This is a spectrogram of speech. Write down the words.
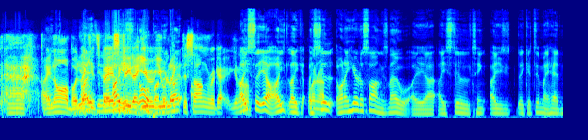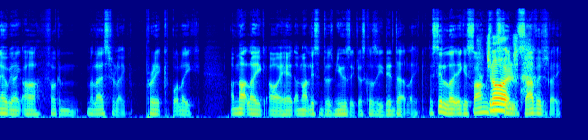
I know, but Yeah, like it's basically that know, you you like, like I- the song, rega- you know. I say yeah, I like I still when I hear the songs now, I uh, I still think I like it's in my head now, be like, oh fucking molester, like prick, but like I'm not like oh I hate, I'm not listening to his music just because he did that. Like I still like, his songs Do you know are savage. Like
